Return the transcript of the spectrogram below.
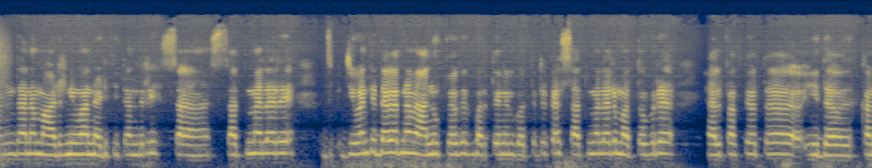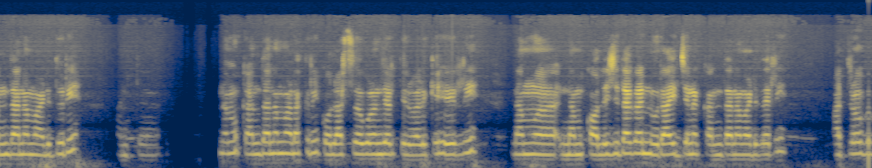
ಕಣ್ದಾನ ಮಾಡ್ರಿ, ನೀವ ನಡಿತೈತಂದ್ರಿ ಸತ್ ಮೇಲೆ ರೀ ಜೀವಂತ ಇದ್ದಾಗ ನಾವ್ ಯಾನ್ ಉಪಯೋಗಕ್ಕೆ ಬರ್ತೇನೆ ಗೊತ್ತಿದ್ದಕ್ಕ ಸತ್ ಮೇಲೆ ರೀ ಮತ್ತೊಬ್ರ ಹೆಲ್ಪ್ ಆಗ್ತೇವತ್ತ ಇದ ಕಂದಾನ ಮಾಡಿದ್ವಿ ರೀ ಅಂತ ನಮ್ಗೆ ಕಂದಾನ ಮಾಡಕ್ ರೀ ಕೋಲಾರ ಒಂದ್ ತಿಳುವಳಿಕೆ ಹೇಳ್ರಿ. ನಮ್ಮ ನಮ್ಮ ಕಾಲೇಜಿದಾಗ ನೂರ ಐದ್ ಜನ ಕಂದಾನ ಮಾಡಿದಾರ್ರಿ ಅದ್ರೊಳಗ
